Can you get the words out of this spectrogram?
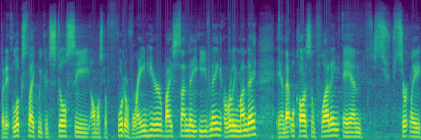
but it looks like we could still see almost a foot of rain here by Sunday evening, early Monday, and that will cause some flooding and certainly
